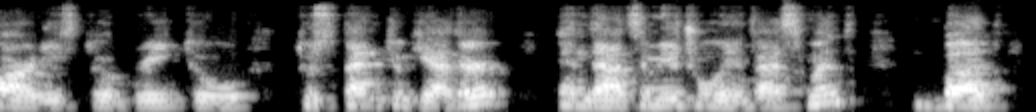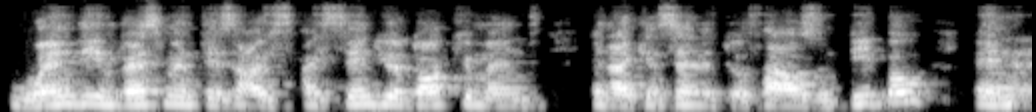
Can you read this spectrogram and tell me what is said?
parties to agree to to spend together and that's a mutual investment but when the investment is i, I send you a document and i can send it to a thousand people and Yeah.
